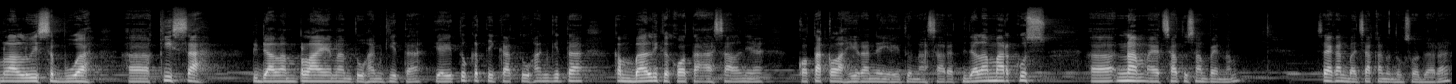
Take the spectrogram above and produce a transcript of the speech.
melalui sebuah uh, kisah di dalam pelayanan Tuhan kita, yaitu ketika Tuhan kita kembali ke kota asalnya, kota kelahirannya yaitu Nazaret. Di dalam Markus 6 eh, ayat 1 sampai 6, saya akan bacakan untuk saudara.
